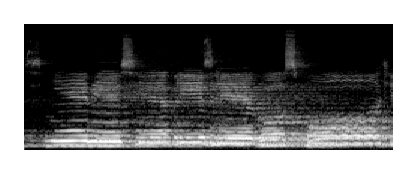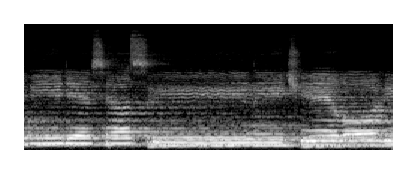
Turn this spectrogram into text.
С небесе призре Господь, видевся сыны человеческие,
